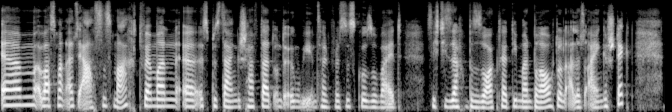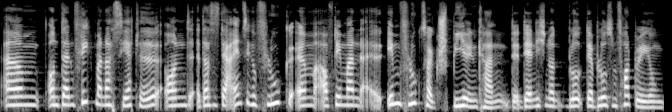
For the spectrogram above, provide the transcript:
ähm, was man als erstes macht, wenn man äh, es bis dahin geschafft hat und irgendwie in San Francisco soweit sich die Sachen besorgt hat, die man braucht und alles eingesteckt. Ähm, und dann fliegt man nach Seattle und das ist der einzige Flug, ähm, auf dem man äh, im Flugzeug spielen kann, der, der nicht nur blo der bloßen Fortbewegung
